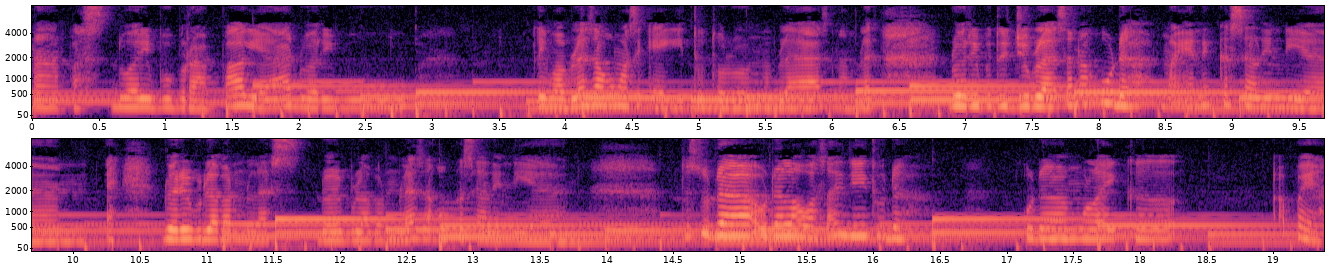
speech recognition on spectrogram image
Nah pas 2000 berapa ya 2015 aku masih kayak gitu tuh 15 16 2017an aku udah mainnya ke Celine Dion eh 2018 2018 aku ke Celine Dion terus udah udah lawas aja itu udah udah mulai ke apa ya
